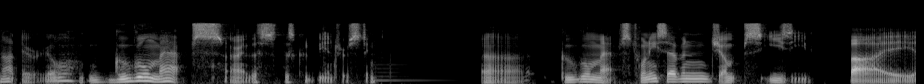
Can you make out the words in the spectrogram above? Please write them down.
not aerial. Google Maps. All right, this this could be interesting. Uh, Google Maps. 27 jumps easy by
